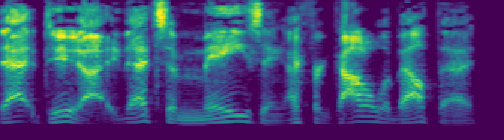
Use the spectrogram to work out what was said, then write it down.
That dude, I, that's amazing. I forgot all about that.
